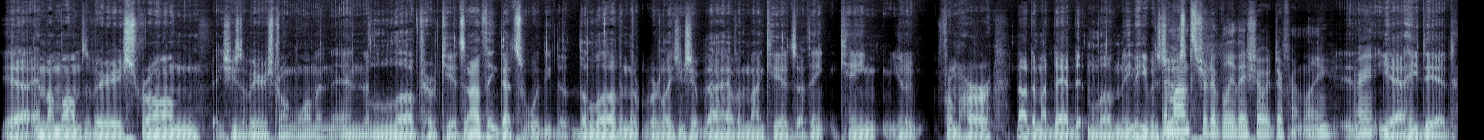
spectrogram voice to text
Yeah, and my mom's a very strong. She's a very strong woman and loved her kids, and I think that's what the, the love and the relationship that I have with my kids. I think came, you know, from her. Not that my dad didn't love me. He was just Demonstratively, they show it differently, right? Yeah, he did.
